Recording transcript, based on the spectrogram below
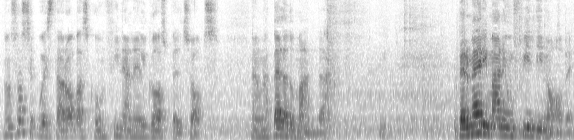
Non so se questa roba sconfina nel gospel chops, è una bella domanda. per me rimane un fil di 9.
